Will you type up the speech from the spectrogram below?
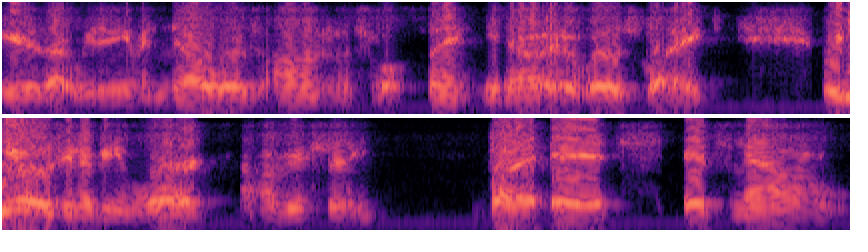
gear that we didn't even know was on this whole thing. You know, it was like, we knew it was going to be work, obviously, but it's, it's now,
